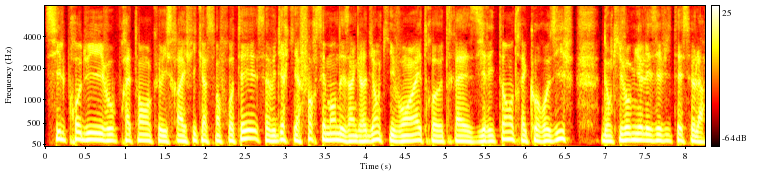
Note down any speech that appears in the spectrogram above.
Si le produit vous prétend qu'il sera efficace sans frotter, ça veut dire qu'il y a forcément des ingrédients qui vont être très irritants, très corrosifs. Donc il vaut mieux les éviter, ceux-là.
